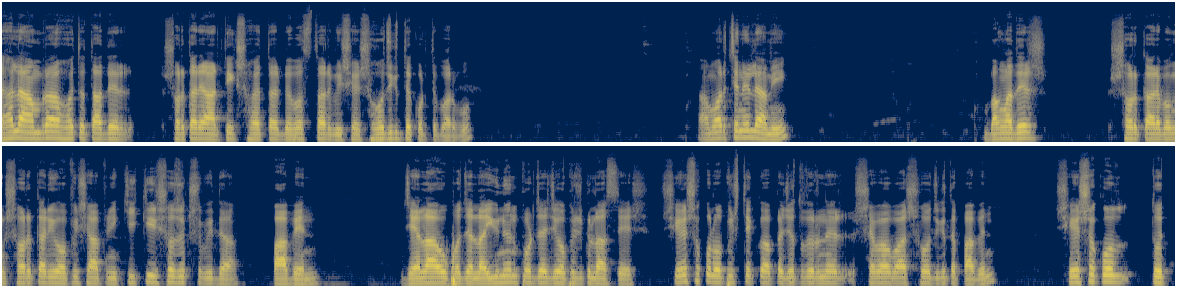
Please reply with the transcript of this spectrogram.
তাহলে আমরা হয়তো তাদের সরকারি আর্থিক সহায়তার ব্যবস্থার বিষয়ে সহযোগিতা করতে পারব। আমার চ্যানেলে আমি বাংলাদেশ সরকার এবং সরকারি অফিসে আপনি কি কি সুযোগ সুবিধা পাবেন? জেলা, উপজেলা, ইউনিয়ন পর্যায়ে যে অফিসগুলো আছে, সে সকল অফিস থেকে আপনি যত ধরনের সেবা বা সহযোগিতা পাবেন, সে সকল তথ্য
